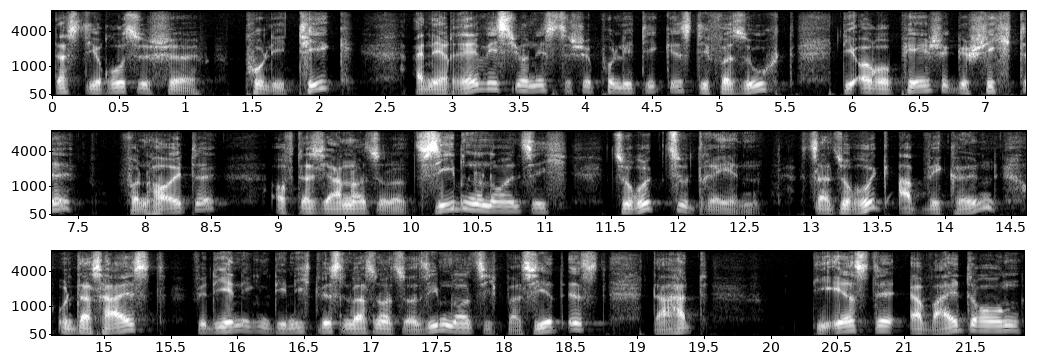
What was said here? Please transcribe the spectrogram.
dass die russische Politik eine revisionistische Politik ist, die versucht, die europäische Geschichte von heute auf das Jahr 1997 zurückzudrehen, also rückabwickeln. Und das heißt, für diejenigen, die nicht wissen, was 1997 passiert ist, da hat die erste Erweiterung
